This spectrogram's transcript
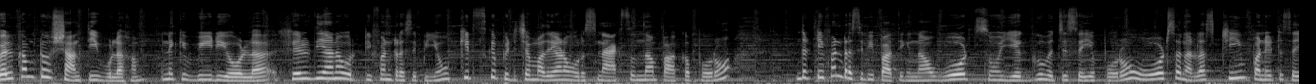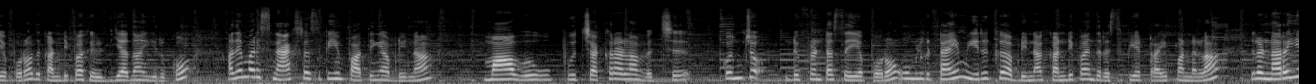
வெல்கம் டு சாந்தி உலகம் இன்னைக்கு வீடியோவில் ஹெல்த்தியான ஒரு டிஃபன் ரெசிபியும் கிட்ஸ்க்கு பிடிச்ச மாதிரியான ஒரு ஸ்நாக்ஸும் தான் பார்க்க போகிறோம் இந்த டிஃபன் ரெசிபி பார்த்தீங்கன்னா ஓட்ஸும் எக்கும் வச்சு செய்ய போகிறோம் ஓட்ஸை நல்லா ஸ்டீம் பண்ணிவிட்டு செய்ய போகிறோம் அது கண்டிப்பாக ஹெல்த்தியாக தான் இருக்கும். அதே மாதிரி ஸ்நாக்ஸ் ரெசிபியும் பார்த்தீங்க அப்படின்னா மாவு உப்பு சக்கரைலாம் வச்சு கொஞ்சம் டிஃப்ரெண்ட்டாக செய்ய போகிறோம் உங்களுக்கு டைம் இருக்குது அப்படின்னா கண்டிப்பாக இந்த ரெசிபியை ட்ரை பண்ணலாம். இதில் நிறைய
